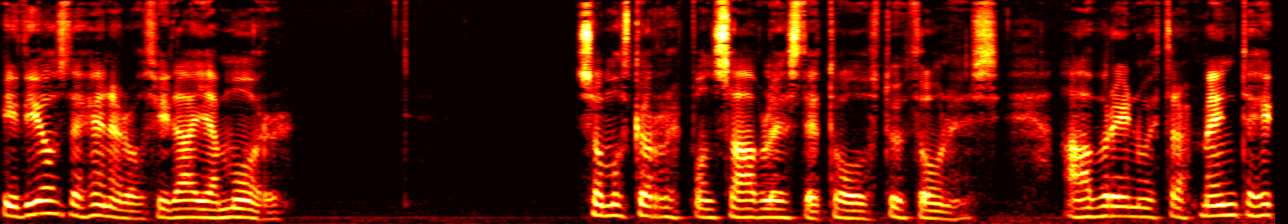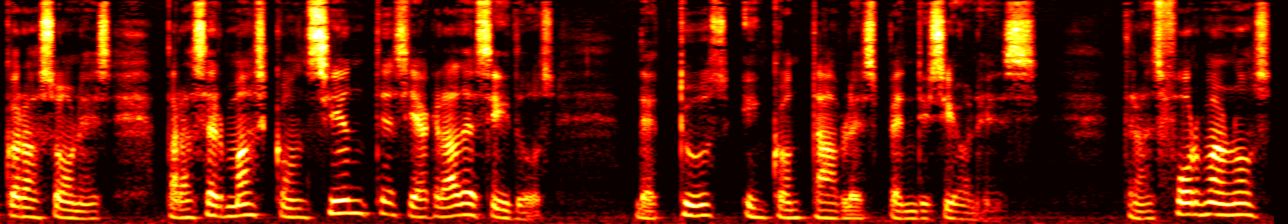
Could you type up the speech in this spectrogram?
Y Dios de generosidad y amor, somos corresponsables de todos tus dones abre nuestras mentes y corazones para ser más conscientes y agradecidos de tus incontables bendiciones. Transfórmanos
